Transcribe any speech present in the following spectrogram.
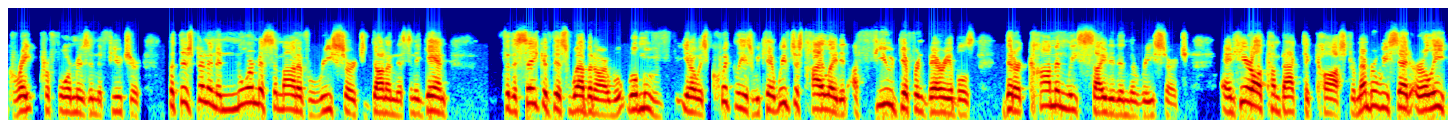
great performers in the future. But there's been an enormous amount of research done on this. And again, for the sake of this webinar, we'll, we'll, move you know, as quickly as we can. We've just highlighted a few different variables that are commonly cited in the research. And here I'll come back to cost. Remember we said early,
